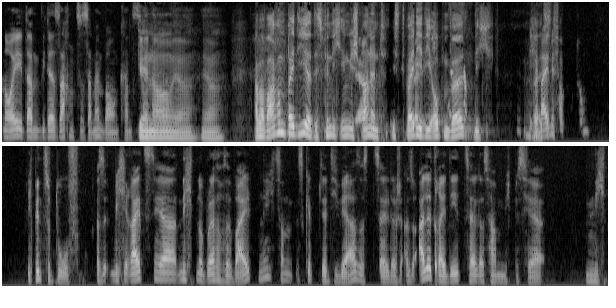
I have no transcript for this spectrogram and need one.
Neu dann wieder Sachen zusammenbauen kannst. Genau, ja, ja. Aber warum bei dir? Das finde ich irgendwie ja. spannend. Ist bei dir die Open World nicht? Ich habe eine Vermutung ich bin zu doof. Also mich reizt ja nicht nur Breath of the Wild nicht, sondern es gibt ja diverses Zelda. Also alle 3D-Zeldas haben mich bisher nicht,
